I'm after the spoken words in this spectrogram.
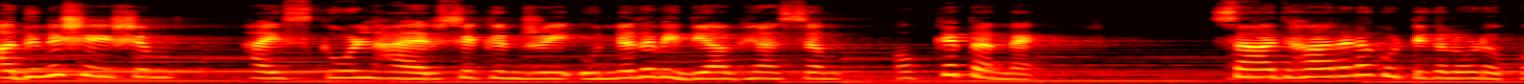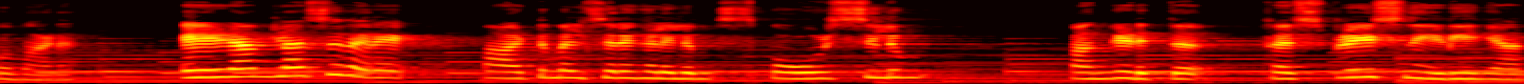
അതിനുശേഷം ഹൈസ്കൂൾ ഹയർ സെക്കൻഡറി ഉന്നത വിദ്യാഭ്യാസം ഒക്കെ തന്നെ സാധാരണ കുട്ടികളോടൊപ്പമാണ്. ഏഴാം ക്ലാസ് വരെ പാട്ട് മത്സരങ്ങളിലും സ്പോർട്സിലും പങ്കെടുത്ത് ഫസ്റ്റ് പ്രൈസ് നേടിയ ഞാൻ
